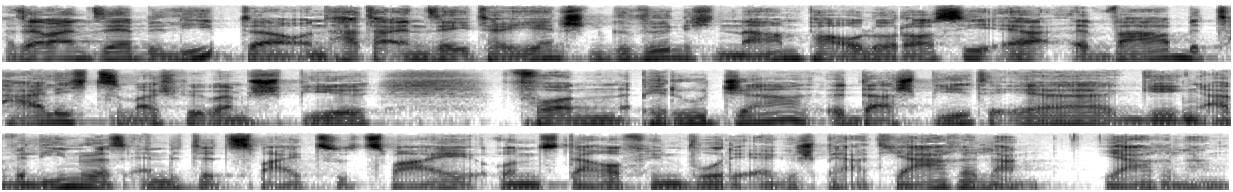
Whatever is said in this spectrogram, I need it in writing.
Also er war ein sehr beliebter und hatte einen sehr italienischen, gewöhnlichen Namen, Paolo Rossi. Er war beteiligt zum Beispiel beim Spiel von Perugia. Da spielte er gegen Avellino, das endete 2 zu 2 und daraufhin wurde er gesperrt, jahrelang, jahrelang.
